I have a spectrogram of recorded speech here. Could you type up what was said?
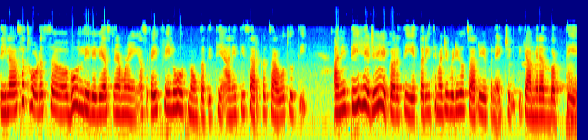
तिला असं थोडंसं भूल दिलेली असल्यामुळे असं काही फील होत नव्हतं तिथे आणि ती सारखं चावत होती. आणि ती हे जे हे करते तर इथे माझी व्हिडिओ चालू आहे पण ॲक्च्युली ती कॅमेऱ्यात बघते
